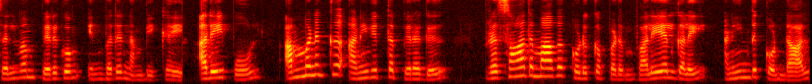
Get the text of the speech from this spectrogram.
செல்வம் பெருகும் என்பது நம்பிக்கை. அதேபோல் அம்மனுக்கு அணிவித்த பிறகு பிரசாதமாக கொடுக்கப்படும் வளையல்களை அணிந்து கொண்டால்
